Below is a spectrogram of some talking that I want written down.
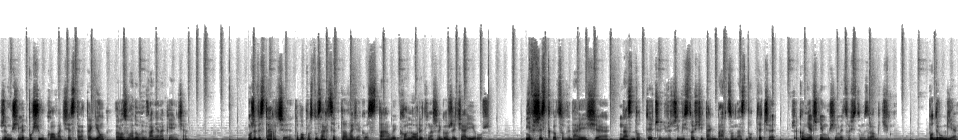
że musimy posiłkować się strategią rozładowywania napięcia? Może wystarczy to po prostu zaakceptować jako stały koloryt naszego życia i już. Nie wszystko, co wydaje się nas dotyczyć, w rzeczywistości tak bardzo nas dotyczy, że koniecznie musimy coś z tym zrobić. Po drugie,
